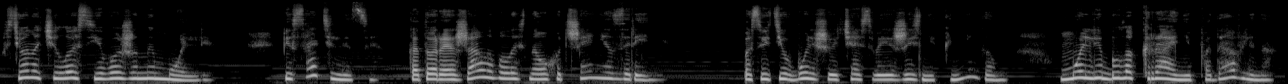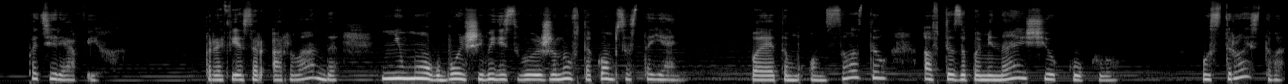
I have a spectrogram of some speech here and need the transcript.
Все началось с его жены Молли, писательницы, которая жаловалась на ухудшение зрения. Посвятив большую часть своей жизни книгам, Молли была крайне подавлена, потеряв их. Профессор Орландо не мог больше видеть свою жену в таком состоянии, поэтому он создал автозапоминающую куклу. Устройство,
